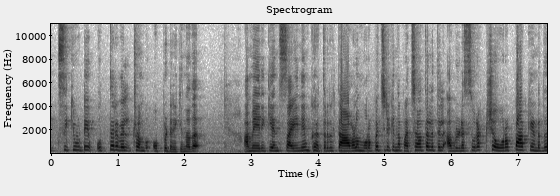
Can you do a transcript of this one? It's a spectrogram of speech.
എക്സിക്യൂട്ടീവ് ഉത്തരവിൽ ട്രംപ് ഒപ്പിട്ടിരിക്കുന്നത്. അമേരിക്കൻ സൈന്യം ഖത്തറിൽ താവളം ഉറപ്പിച്ചിരിക്കുന്ന പശ്ചാത്തലത്തിൽ അവരുടെ സുരക്ഷ ഉറപ്പാക്കേണ്ടത്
